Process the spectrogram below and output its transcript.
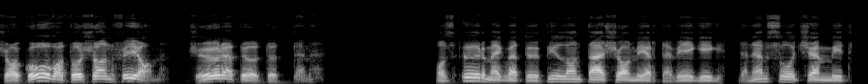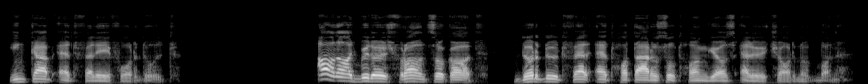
Csak óvatosan, fiam, csőre töltöttem. Az őr megvető pillantással mérte végig, de nem szólt semmit, inkább Ed felé fordult. A nagy büdös francokat! Dördült fel Ed határozott hangja az előcsarnokban.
